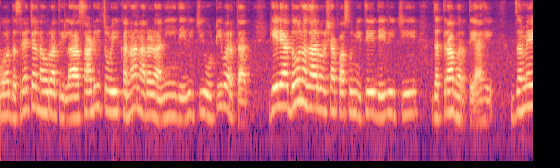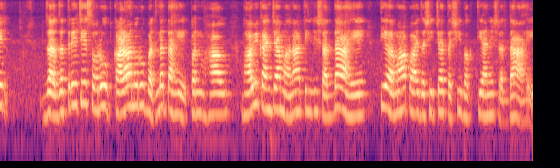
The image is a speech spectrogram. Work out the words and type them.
व दसऱ्याच्या नवरात्रीला साडी चोळी खना नारळ आणि देवीची ओटी भरतात. गेल्या दोन हजार वर्षापासून इथे देवीची जत्रा भरते आहे. जमेल ज जत्रेचे स्वरूप काळानुरूप बदलत आहे पण भाव भाविकांच्या मनातील जी श्रद्धा आहे ती अमाप आहे जशीच्या तशी भक्ती आणि श्रद्धा आहे.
